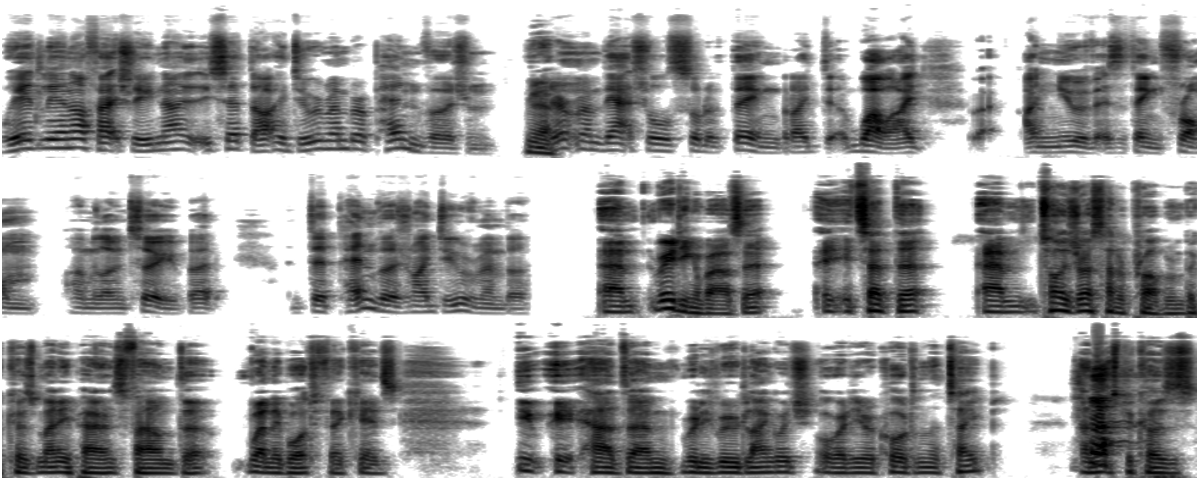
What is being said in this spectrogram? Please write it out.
Weirdly enough, actually, now that you said that, I do remember a pen version. Yeah. I don't remember the actual sort of thing, but I well, I I knew of it as a thing from Home Alone 2, but the pen version I do remember. um, reading about it, it it said that um, Toys R Us had a problem because many parents found that when they bought it for their kids, it, it had um, really rude language already recorded on the tape. And that's because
